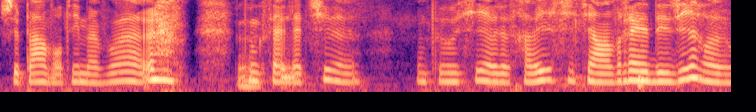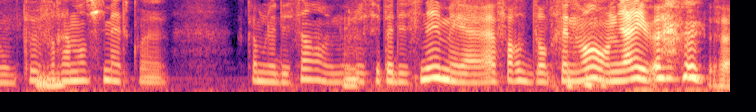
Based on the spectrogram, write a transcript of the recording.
sais pas inventer ma voix. donc ça, là-dessus, on peut aussi le travailler. Si c'est un vrai désir, on peut Mhm. vraiment s'y mettre, quoi. Comme le dessin, euh, moi Mhm. je sais pas dessiner, mais à force d'entraînement, on y arrive. Ça.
